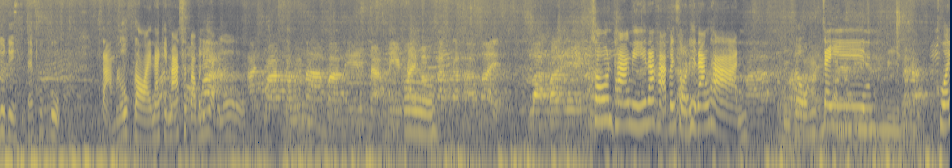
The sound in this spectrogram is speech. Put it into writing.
ดูดิได้ฟุกุสามลูกร้อยนะกินมากสตรอเบอรี่ใหญ่ไปเลยเลยอันความกรุณาปานเองจะมีใครบังคับก็หาไม่หลังมาเองโซนทางนี้นะคะ เป็นโซนที่นั่งทานขนมจีนมีนะครับก๋วย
